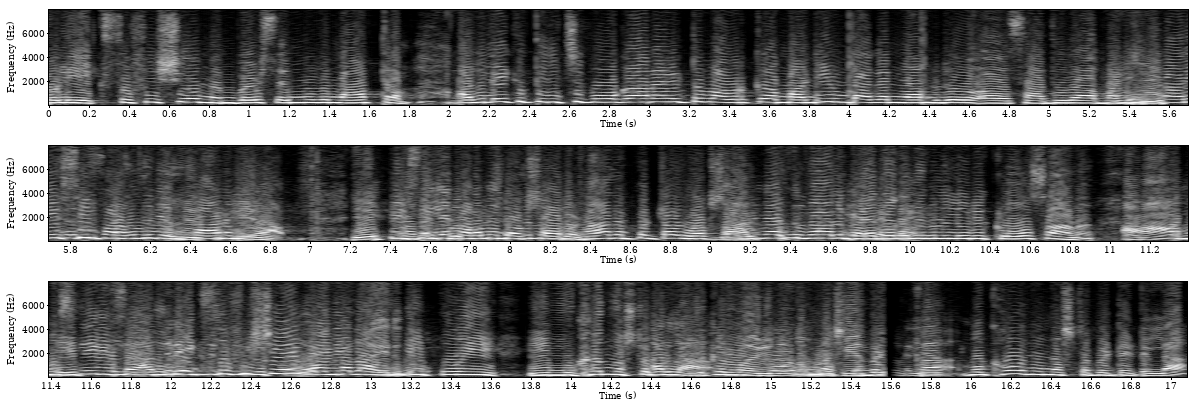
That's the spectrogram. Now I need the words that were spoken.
അപ്പോൾ ഈ എക്സ് ഒഫീഷ്യോ മെമ്പേഴ്സ് എന്നത് മാത്രം. അതിലേക്ക് തിരിച്ചു പോകാനായിട്ടും അവർക്ക് മടിയുണ്ടാകാൻ ഞാനൊരു സാധ്യത. പ്രധാനപ്പെട്ട പൂർത്തിയാക്കട്ടെ. ഭേദഗതികളിൽ ഒരു ക്ലോസ് ആണ്. ആ, അതിൽ വേണ്ടതായിരുന്നു. ഈ മുഖം മുഖമൊന്നും നഷ്ടപ്പെട്ടില്ല. നഷ്ടപ്പെട്ടിട്ടില്ല.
